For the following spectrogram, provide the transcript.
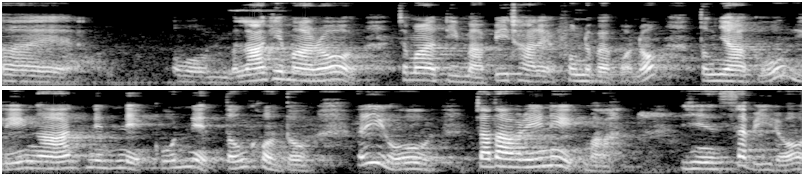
အဲ ဟိုမလာခင်မှာတော့ကျမဒီမှာပေးထားတဲ့ဖုန်းနံပါတ်ပေါ့နော်39 45229233အဲ့ဒီကိုကြာတာပရင်းနေ့မှာအရင်ဆက်ပြီးတော့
